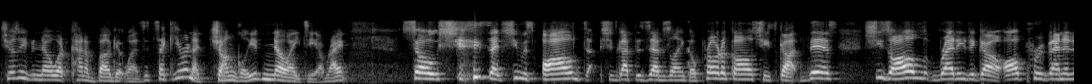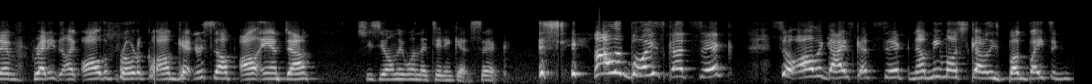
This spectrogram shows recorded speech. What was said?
she doesn't even know what kind of bug it was. It's like you're in a jungle. You have no idea, right? So she said she was all, she's got the Zev Zelenko protocol. She's got this. She's all ready to go, all preventative, ready to like all the protocol, getting herself all amped up. She's the only one that didn't get sick. all the boys got sick. So all the guys got sick. Now, meanwhile, she's got all these bug bites, and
